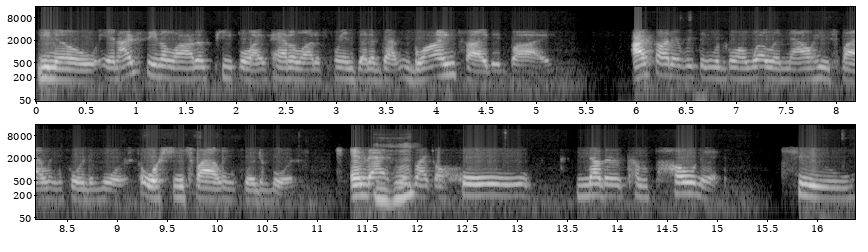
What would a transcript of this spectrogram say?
you know, and I've seen a lot of people, I've had a lot of friends that have gotten blindsided by, I thought everything was going well and now he's filing for divorce or she's filing for divorce. And that mm-hmm. is like a whole another component to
